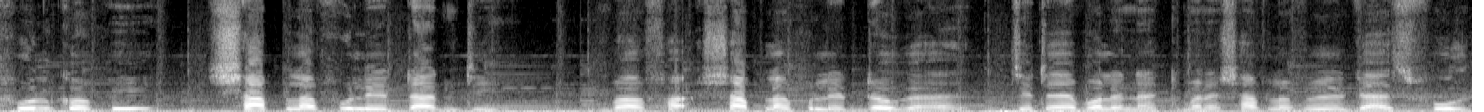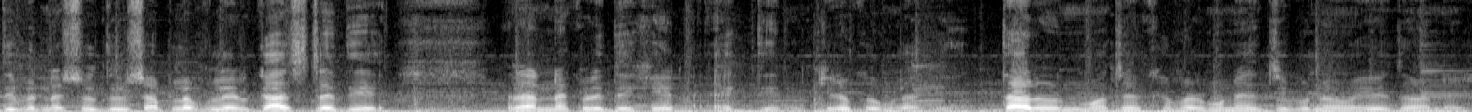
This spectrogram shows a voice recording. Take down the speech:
ফুলকপি, শাপলা ফুলের ডানটি বা শাপলা ফুলের ডগা, যেটা বলে কি মানে শাপলা ফুলের গাছ, ফুল দিবেন না, শুধু শাপলা ফুলের গাছটা দিয়ে রান্না করে দেখেন একদিন কীরকম লাগে। দারুণ মজার খাবার, মনে হয় জীবনেও এই ধরনের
